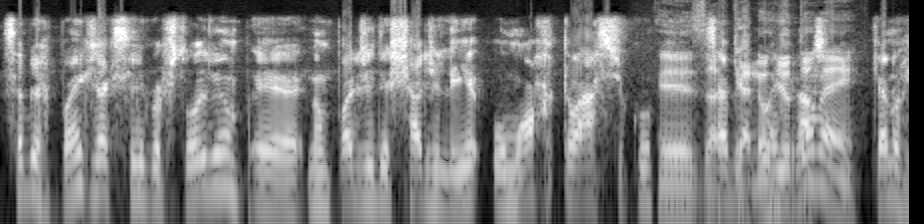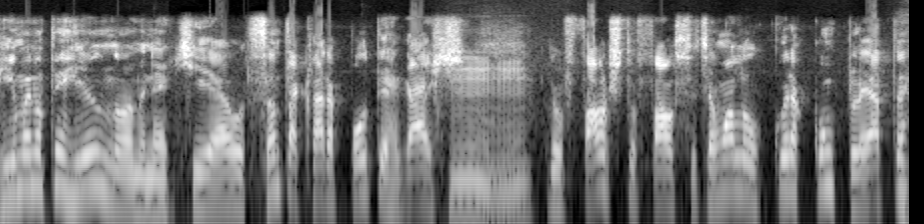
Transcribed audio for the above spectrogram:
Cyberpunk, já que se ele gostou, ele não, é, não pode deixar de ler o maior clássico. Exato, que é no Rio também. Que é no Rio, mas não tem Rio no nome, né? Que é o Santa Clara Poltergeist, uhum. do Fausto Fawcett. É uma loucura completa.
